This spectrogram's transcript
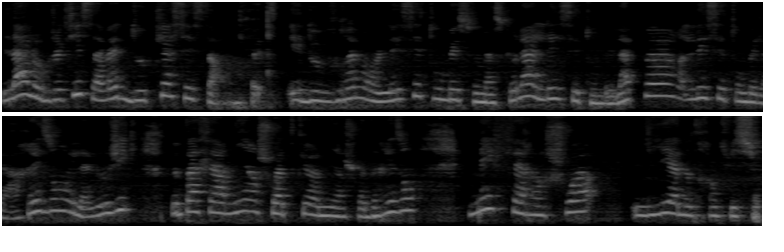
Là l'objectif ça va être de casser ça en fait et de vraiment laisser tomber ce masque-là, laisser tomber la peur, laisser tomber la raison et la logique, ne pas faire ni un choix de cœur ni un choix de raison, mais faire un choix lié à notre intuition.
